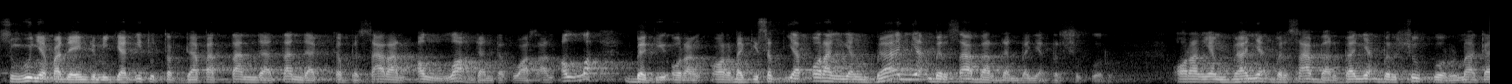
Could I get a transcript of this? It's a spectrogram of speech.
Sungguhnya pada yang demikian itu terdapat tanda-tanda kebesaran Allah dan kekuasaan Allah bagi orang-orang bagi setiap orang yang banyak bersabar dan banyak bersyukur. Orang yang banyak bersabar, banyak bersyukur, maka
